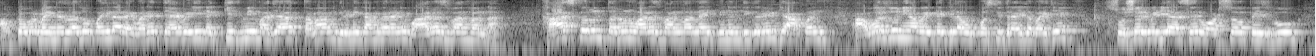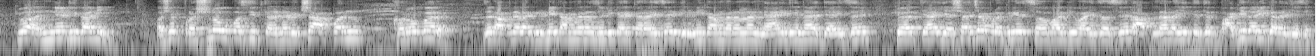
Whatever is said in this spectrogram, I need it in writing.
ऑक्टोबर महिन्यातला जो पहिला रविवार आहे त्यावेळी नक्कीच मी माझ्या तमाम गिरणी कामगार आणि वारस बांधवांना खास करून तरुण वारस बांधवांना एक विनंती करेन की आपण आवर्जून या बैठकीला उपस्थित राहिलं पाहिजे. सोशल मीडिया असेल व्हॉट्सअप फेसबुक किंवा अन्य ठिकाणी असे प्रश्न उपस्थित करण्यापेक्षा आपण खरोखर जर आपल्याला गिरणी कामगारांसाठी काय करायचं आहे गिरणी कामगारांना न्याय देण्या द्यायचं आहे किंवा त्या यशाच्या प्रक्रियेत सहभागी व्हायचं असेल आपल्यालाही त्याच्यात भागीदारी करायची असेल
